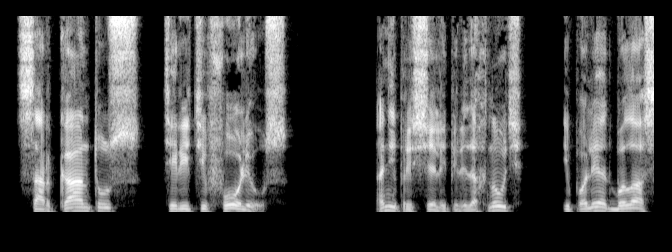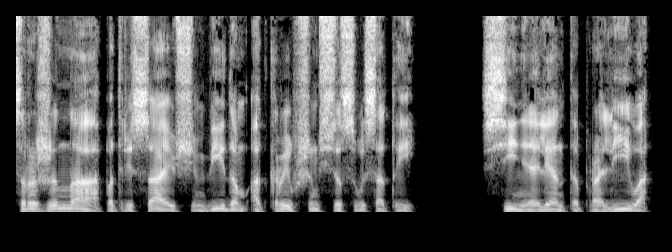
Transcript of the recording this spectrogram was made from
Саркантус теретифолиус. Они присели передохнуть, и Полет была сражена потрясающим видом, открывшимся с высоты. Синяя лента пролива,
